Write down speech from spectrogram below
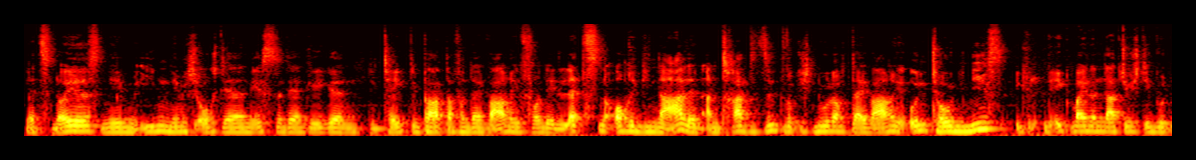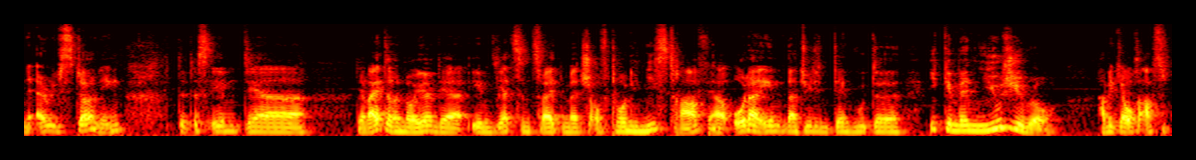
jetzt Neues, neben ihm nämlich auch der nächste, der gegen den Take-Team-Partner von Daivari von den letzten Originalen antrat, das sind wirklich nur noch Daivari und Tony Nies, ich, ich meine natürlich den guten Eric Sterling, das ist eben der, der weitere Neue, der eben jetzt im zweiten Match auf Tony Nies traf, ja, oder eben natürlich der gute Ikemen Yujiro. Habe ich ja auch absolut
